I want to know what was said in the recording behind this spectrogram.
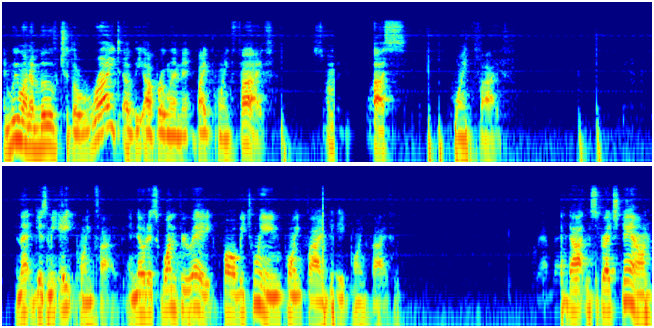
and we want to move to the right of the upper limit by 0.5. So I'm going to do plus 0.5. And that gives me 8.5. And notice 1 through 8 fall between 0.5 to 8.5. Grab that dot and stretch down,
